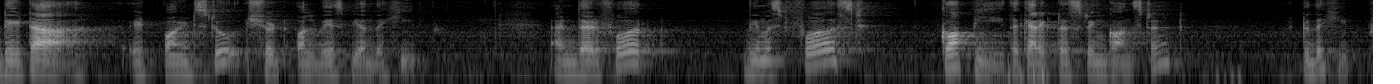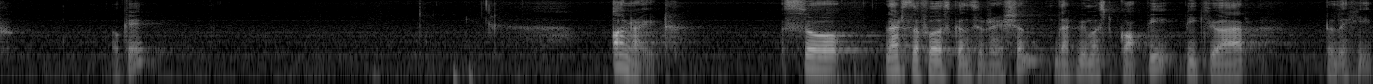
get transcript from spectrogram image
data it points to should always be on the heap. And therefore, we must first copy the character string constant to the heap. Okay. Alright. So, that is the first consideration that we must copy PQR to the heap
